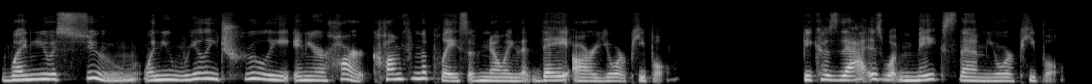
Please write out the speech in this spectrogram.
when you assume, when you really truly in your heart come from the place of knowing that they are your people, because that is what makes them your people.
